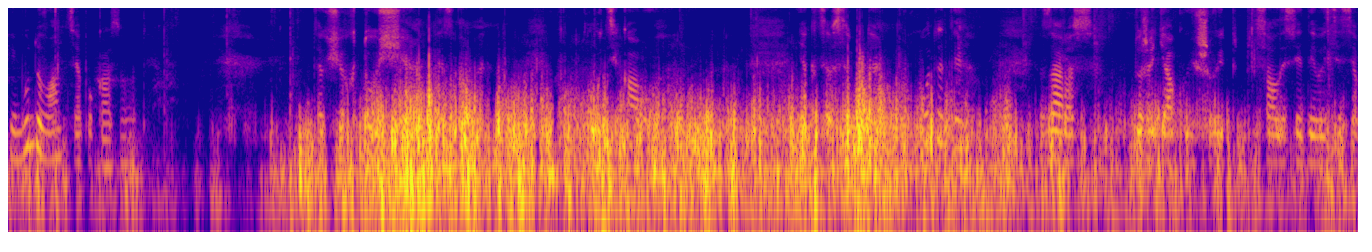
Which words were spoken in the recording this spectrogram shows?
І буду вам це показувати. Так що, хто ще не з нами, кому цікаво, як це все буде проходити. Зараз дуже дякую, що ви підписалися і дивитеся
